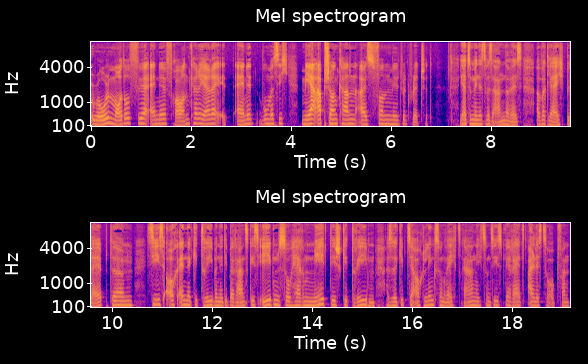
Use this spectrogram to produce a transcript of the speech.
Role Model für eine Frauenkarriere eine, wo man sich mehr abschauen kann als von Mildred Ratchet. Ja, zumindest was anderes. Aber gleich bleibt, ähm, sie ist auch eine Getriebene. Die Baranski ist ebenso hermetisch getrieben. Also da gibt's ja auch links und rechts gar nichts und sie ist bereit, alles zu opfern.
